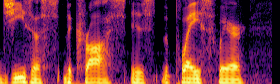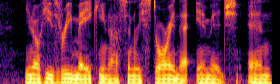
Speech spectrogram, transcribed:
Jesus, the cross, is the place where, you know, he's remaking us and restoring that image. And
